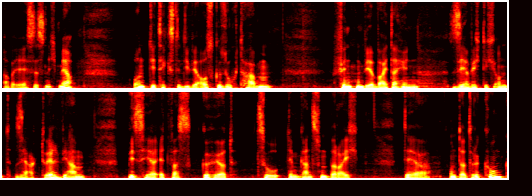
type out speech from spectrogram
Aber er ist es nicht mehr. Und die Texte, die wir ausgesucht haben, finden wir weiterhin sehr wichtig und sehr aktuell. Wir haben bisher etwas gehört zu dem ganzen Bereich der Unterdrückung,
